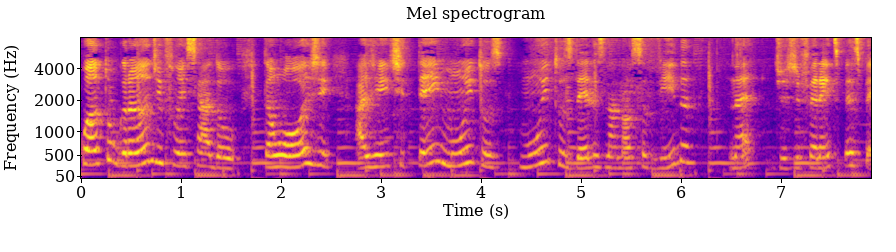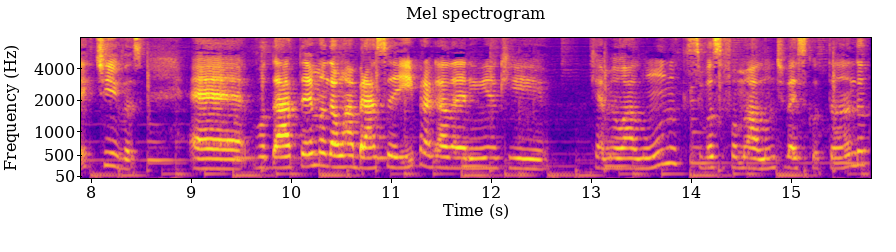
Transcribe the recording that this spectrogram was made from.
quanto o grande influenciador. Então hoje a gente tem muitos, muitos deles na nossa vida, né? De diferentes perspectivas. É, vou dar até mandar um abraço aí pra galerinha que que é meu aluno, que se você for meu aluno estiver escutando,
